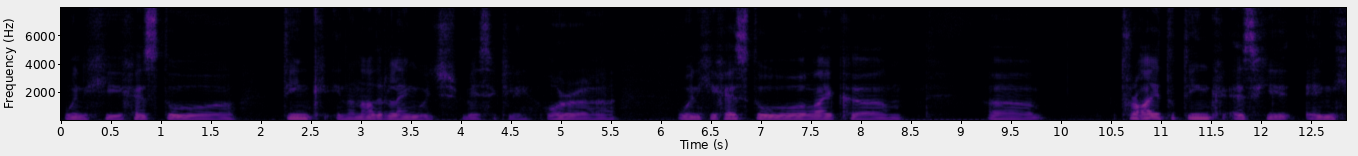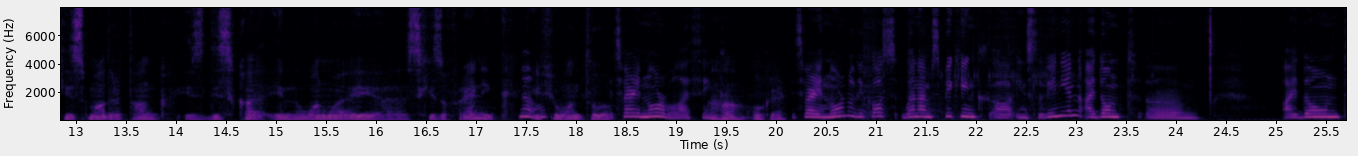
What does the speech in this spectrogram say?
when he has to think in another language, basically, or uh, when he has to like um, uh, try to think as he in his mother tongue? Is this ki in one way uh, schizophrenic? No. If you want to. It's very normal, I think. Uh-huh, okay. It's very normal because when I'm speaking uh, in Slovenian, I don't, um, I don't.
